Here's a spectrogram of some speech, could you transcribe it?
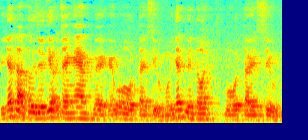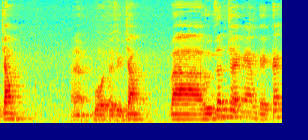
thứ nhất là tôi giới thiệu cho anh em về cái bộ hột tài xỉu mới nhất bên tôi bộ hột tài xỉu trong. Đấy, bộ hột tài xỉu trong. Và hướng dẫn cho anh em cái cách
